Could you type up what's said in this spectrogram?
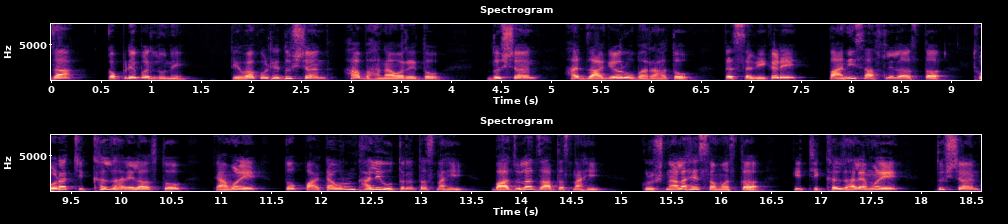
जा कपडे बदलू नये तेव्हा कुठे दुष्यंत? हा भानावर येतो. दुष्यंत हा जागेवर उभा राहतो. तर सगळीकडे पाणी साचलेलं असतं. थोडा चिखल झालेला असतो. त्यामुळे तो पाटावरून खाली उतरतच नाही. बाजूला जातच नाही. कृष्णाला हे समजतं. की चिखल झाल्यामुळे दुष्यंत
